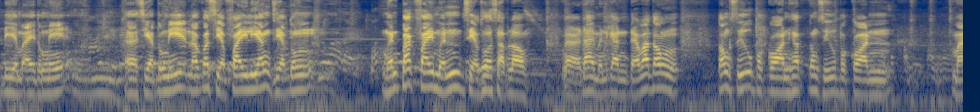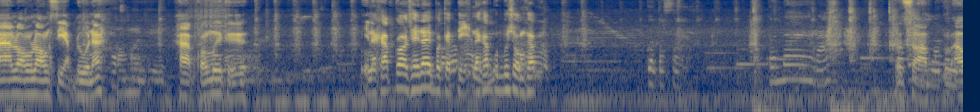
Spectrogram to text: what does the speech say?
HDMI ตรงนี้น เอ่อเสียบตรงนี้แล้วก็เสียบไฟเลี้ยง เสียบตรงเหมือนปลั๊กไฟเหมือนเสียบโทรศัพท์เราอ่าได้เหมือนกัน แต่ว่าต้องต้องซื้ออุปกรณ์ครับ ต้องซื้ออุปกรณ์มาลองลองเสียบดูนะครับของมือถือนี่นะครับก็ใช้ได้ปกตินะครับคุณผู้ชมครับ กวนประสาทก็น่ารัก ทดสอบเอา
